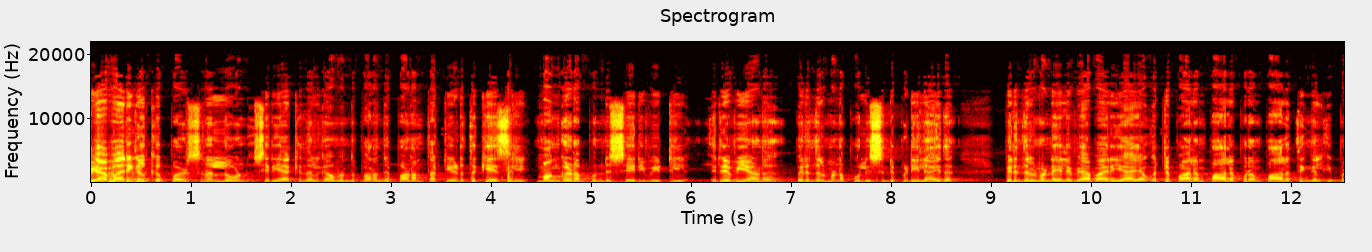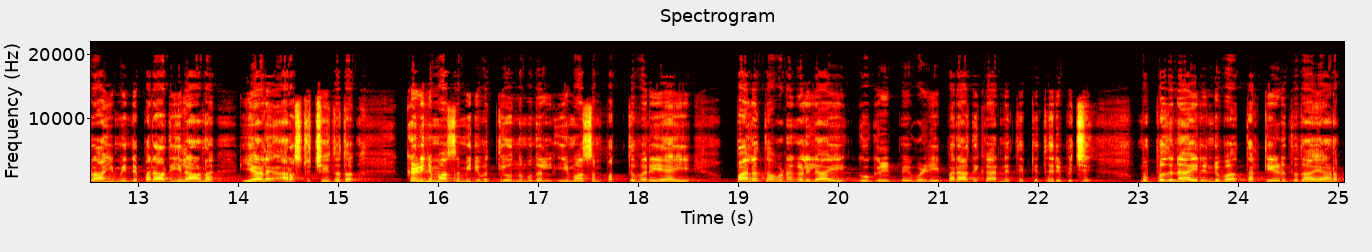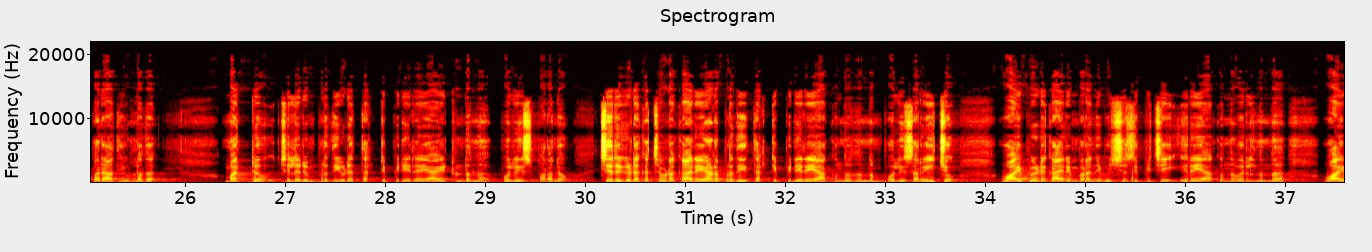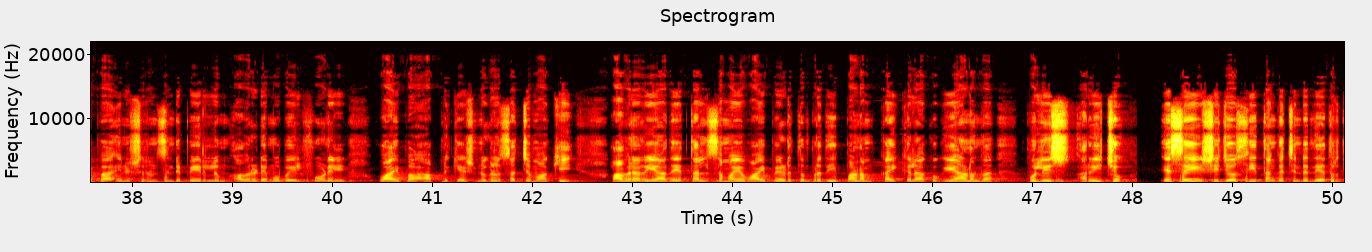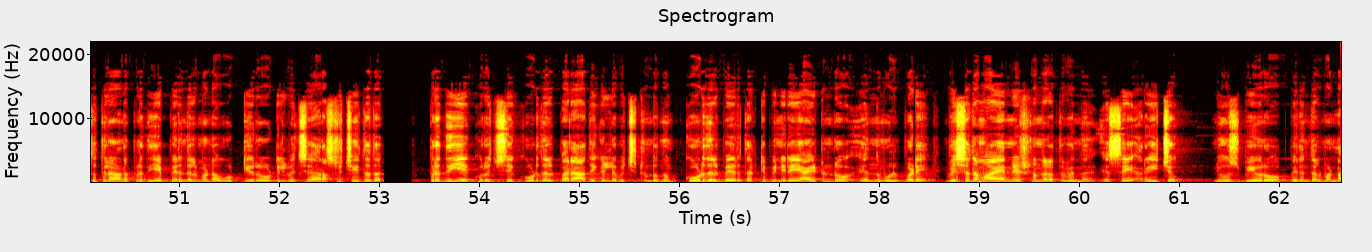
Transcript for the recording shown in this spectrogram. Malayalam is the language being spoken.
വ്യാപാരികൾക്ക് പേഴ്സണൽ ലോൺ ശരിയാക്കി നൽകാമെന്ന് പറഞ്ഞ് പണം തട്ടിയെടുത്ത കേസിൽ മങ്കട പുന്നശ്ശേരി വീട്ടിൽ രവിയാണ് പെരിന്തൽമണ്ണ പോലീസിന്റെ പിടിയിലായത്. പെരിന്തൽമണ്ണയിലെ വ്യാപാരിയായ ഒറ്റപ്പാലം പാലപ്പുറം പാലത്തിങ്കൽ ഇബ്രാഹിമിന്റെ പരാതിയിലാണ് ഇയാളെ അറസ്റ്റ് ചെയ്തത്. കഴിഞ്ഞ മാസം ഇരുപത്തിയൊന്ന് മുതൽ ഈ മാസം പത്ത് വരെയായി പല തവണകളിലായി ഗൂഗിൾ പേ വഴി പരാതിക്കാരനെ തെറ്റിദ്ധരിപ്പിച്ച് മുപ്പതിനായിരം രൂപ തട്ടിയെടുത്തതായാണ് പരാതിയുള്ളത്. മറ്റു ചിലരും പ്രതിയുടെ തട്ടിപ്പിനിരയായിട്ടുണ്ടെന്ന് പോലീസ് പറഞ്ഞു. ചെറുകിട കച്ചവടക്കാരെയാണ് പ്രതി തട്ടിപ്പിനിരയാക്കുന്നതെന്നും പോലീസ് അറിയിച്ചു. വായ്പയുടെ കാര്യം പറഞ്ഞ് വിശ്വസിപ്പിച്ച് ഇരയാക്കുന്നവരിൽ നിന്ന് വായ്പ ഇൻഷുറൻസിന്റെ പേരിലും അവരുടെ മൊബൈൽ ഫോണിൽ വായ്പ ആപ്ലിക്കേഷനുകൾ സജ്ജമാക്കി. അവരറിയാതെ തത്സമയ വായ്പയെടുത്തും പ്രതി പണം കൈക്കലാക്കുകയാണെന്ന് പോലീസ് അറിയിച്ചു. എസ് ഐ ഷിജോ സി തങ്കച്ചന്റെ നേതൃത്വത്തിലാണ് പ്രതിയെ പെരിന്തൽമണ്ണ ഊട്ടി റോഡിൽ വെച്ച് അറസ്റ്റ് ചെയ്തത്. പ്രതിയെക്കുറിച്ച് കൂടുതൽ പരാതികൾ ലഭിച്ചിട്ടുണ്ടെന്നും കൂടുതൽ പേർ തട്ടിപ്പിനിരയായിട്ടുണ്ടോ എന്നും ഉൾപ്പെടെ വിശദമായ അന്വേഷണം നടത്തുമെന്ന് എസ് അറിയിച്ചു. News bureau Perinthalmanna.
